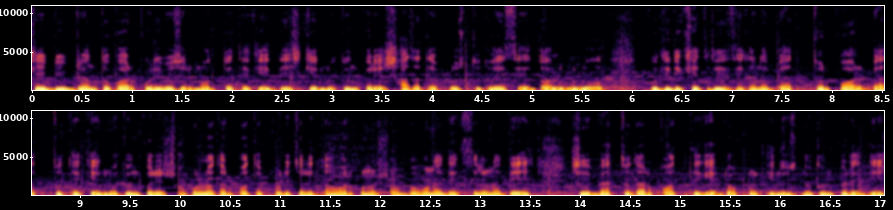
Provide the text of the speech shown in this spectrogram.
সেই বিভ্রান্তকর পরিবেশের মধ্য থেকে দেশকে নতুন করে সাজাতে প্রস্তুত হয়েছে দলগুলো। প্রতিটি ক্ষেত্রে যেখানে ব্যর্থর পর ব্যর্থ থেকে নতুন করে সফলতার পথে পরিচালিত হওয়ার কোনো সম্ভাবনা দেখছিল না দেশ, সেই ব্যর্থতার পথ থেকে ডক্টর ইনুজ নতুন করে দেশ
